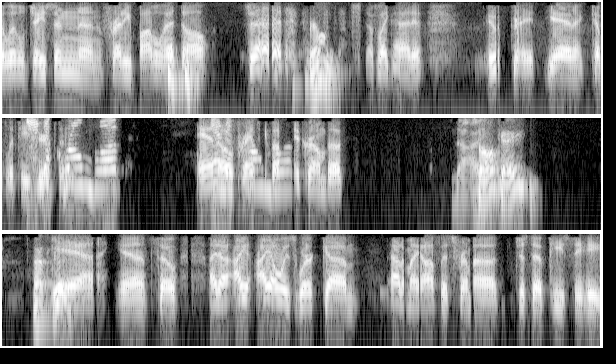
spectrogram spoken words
a little Jason and Freddy bobblehead doll, Really? stuff like that. It it was great. Yeah, and a couple of T-shirts and a Chromebook. and, and oh, a Francie bought Chromebook. me a Chromebook. Nice. Oh, okay. That's good. Yeah, yeah. So I I I always work um out of my office from a just a PC.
